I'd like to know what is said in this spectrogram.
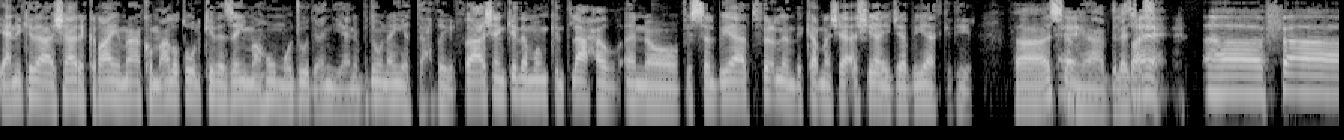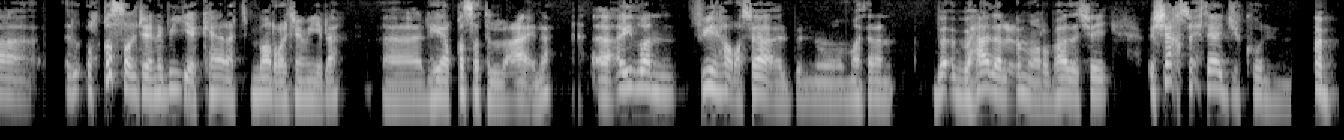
يعني كذا أشارك رأيي معكم على طول كذا زي ما هو موجود عندي يعني بدون أي تحضير. فعشان كذا ممكن تلاحظ إنه في السلبيات فعلا ذكرنا اشياء أشياء إيجابيات كثير. فاسلم يا عبد العزيز. صحيح. آه فالقصة الجانبية كانت مرة جميلة آه اللي هي قصة العائلة. آه أيضا فيها رسائل بأنه مثلا بهذا العمر وبهذا الشيء الشخص يحتاج يكون أب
